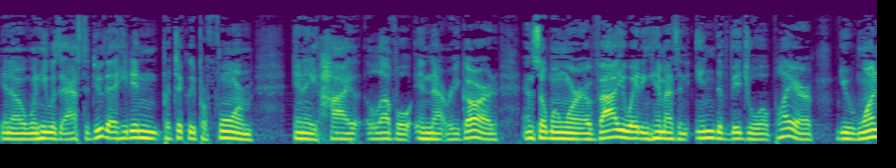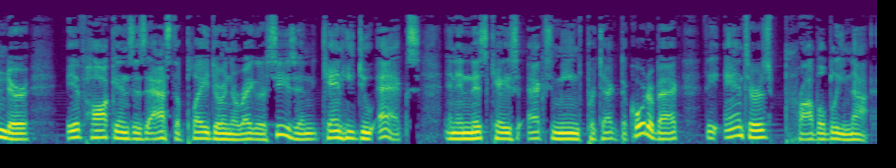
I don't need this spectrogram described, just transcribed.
You know, when he was asked to do that, he didn't particularly perform in a high level in that regard. And so when we're evaluating him as an individual player, you wonder if Hawkins is asked to play during the regular season, can he do X? And in this case, X means protect the quarterback. The answer is probably not.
